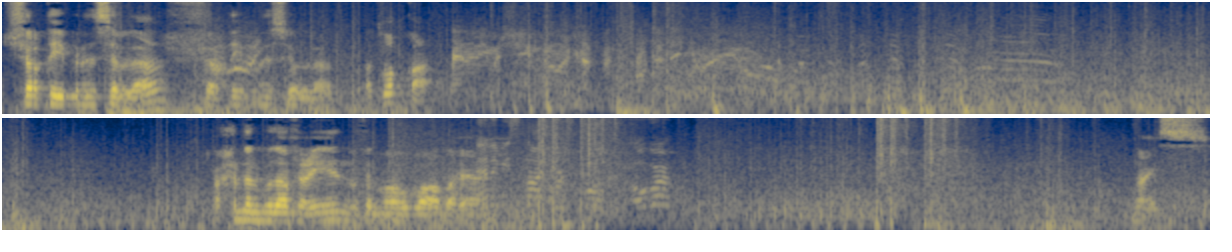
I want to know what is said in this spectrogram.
شرقي Peninsula شرقي Peninsula أتوقع. إحنا المدافعين مثل ما هو واضح يعني. نايس.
